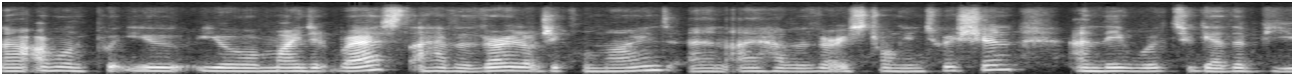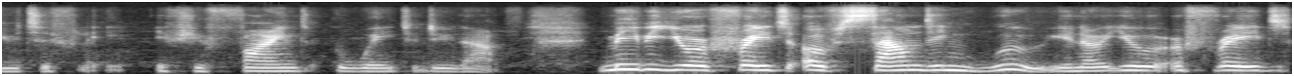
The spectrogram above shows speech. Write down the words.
Now i want to put you your mind at rest. I have a very logical mind and i have a very strong intuition and they work together beautifully if you find a way to do that. Maybe you're afraid of sounding woo, you know, you're afraid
